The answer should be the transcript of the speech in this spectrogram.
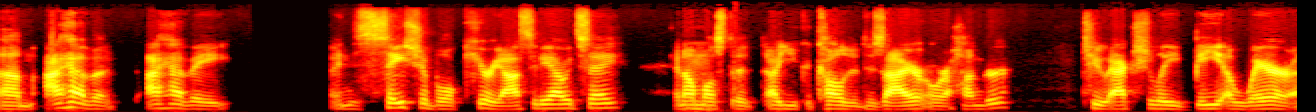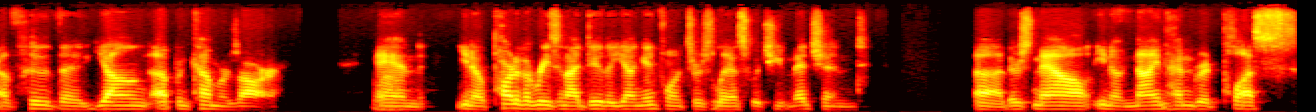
Um, I have a I have a insatiable curiosity, I would say, and mm. almost a, you could call it a desire or a hunger to actually be aware of who the young up and comers are. Wow. And, you know, part of the reason I do the young influencers list, which you mentioned, uh, there's now, you know, 900 plus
